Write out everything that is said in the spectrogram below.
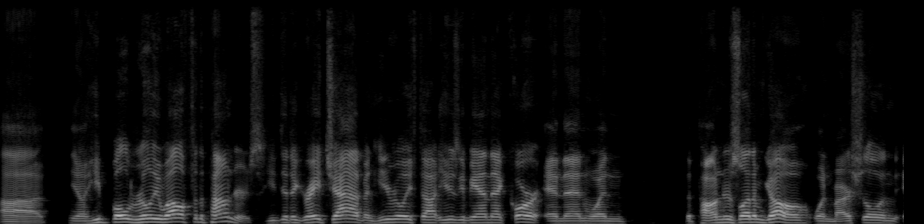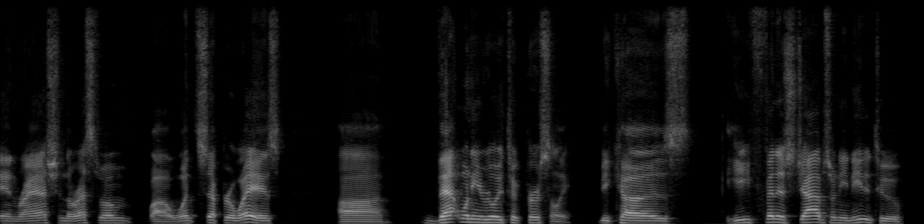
uh, you know, he bowled really well for the Pounders. He did a great job and he really thought he was gonna be on that court. And then when the Pounders let him go, when Marshall and, and Rash and the rest of them uh, went separate ways, uh, that one he really took personally because he finished jobs when he needed to.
